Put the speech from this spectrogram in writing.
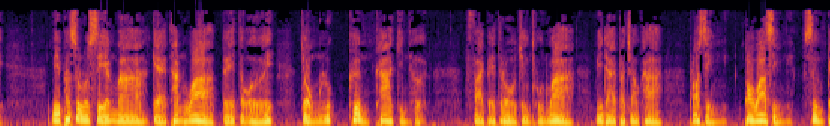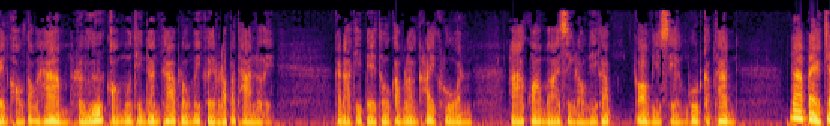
14 มีพระสุรเสียงมาแก่ท่านว่าเปโตรเอ๋ย จงลุกขึ้นฆ่ากินเถิด ฝ่ายเปโตรจึงทูลว่ามิได้พระเจ้าข้าเพราะสิ่งเพราะว่าสิ่งซึ่งเป็นของต้องห้าม หรือของมูลทินนั้นข้าพระองค์ไม่เคยรับประทานเลย ขณะที่เปโตรกำลังใคร่ครวญหาความหมายสิ่งเหล่านี้ครับ ก็มีเสียงพูดกับท่าน น่าแปลกใจ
